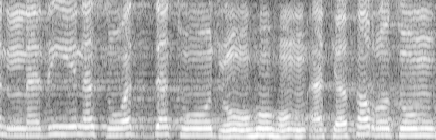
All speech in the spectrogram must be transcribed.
الذين اسودت وجوههم أكفرتم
